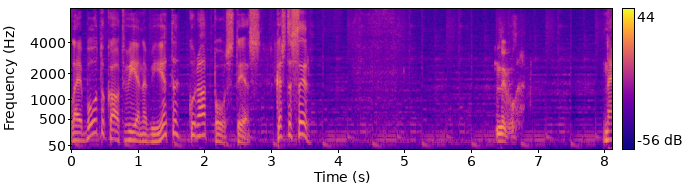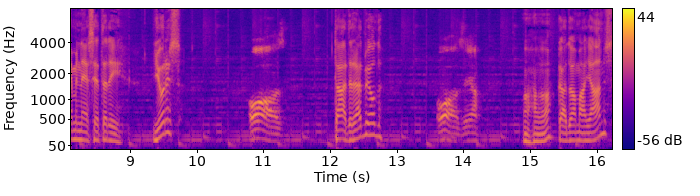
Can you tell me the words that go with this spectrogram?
lai būtu kaut viena vieta, kur atpūsties. Kas tas ir? Nebūs. Neminēsiet arī Juris. Oāze. Tāda ir atbilde. Oāze, jā. Aha, kā domā Jānis?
